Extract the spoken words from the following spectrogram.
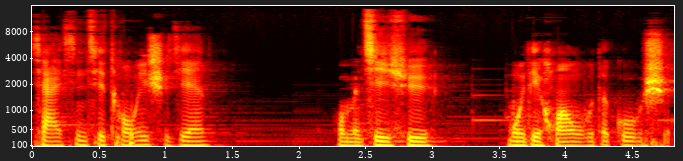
下一星期同一时间，我们继续墓地荒芜的故事。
